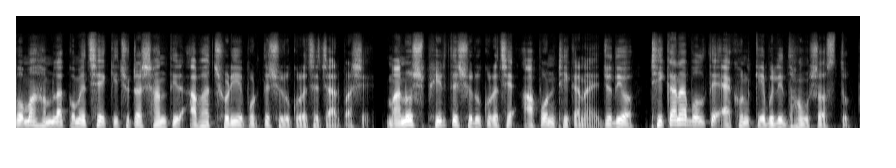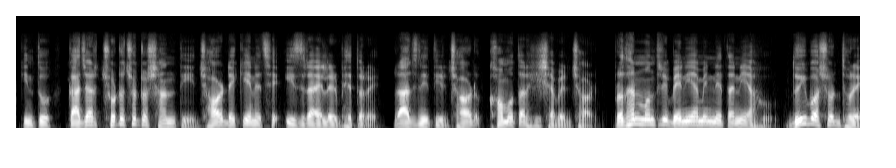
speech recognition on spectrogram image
বোমা হামলা কমেছে, কিছুটা শান্তির আভা ছড়িয়ে পড়তে শুরু করেছে চারপাশে। মানুষ ফিরতে শুরু করেছে আপন ঠিকানায়, যদিও ঠিকানা বলতে এখন কেবলই ধ্বংসস্তূপ। কিন্তু গাজার ছোট ছোট শান্তি ঝড় ডেকে এনেছে ইসরায়েলের ভেতরে। রাজনীতির ঝড়, ক্ষমতার হিসাবের ঝড়। প্রধানমন্ত্রী বেনিয়ামিন নেতানিয়াহু দুই বছর ধরে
